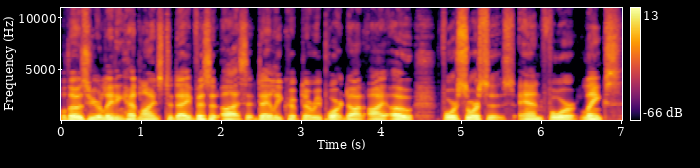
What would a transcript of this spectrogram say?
Well, those are your leading headlines today. Visit us at dailycryptoreport.io for sources and for links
